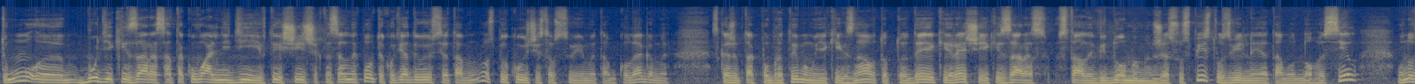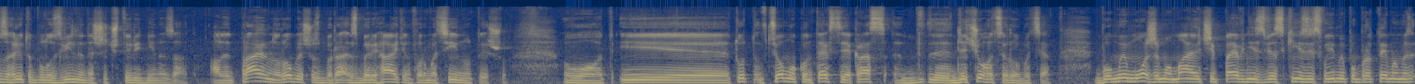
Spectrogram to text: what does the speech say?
Тому будь-які зараз атакувальні дії в тих чи інших населених пунктах, от я дивився там, ну спілкуючись зі своїми там колегами, скажімо так, побратимами, яких знав. Тобто деякі речі, які зараз стали відомими вже суспільству, звільнення там одного з сіл, воно взагалі то було звільнене ще 4 дні назад. Але правильно роблять, що зберігають інформаційну тишу. От. І тут в цьому контексті якраз для чого це робиться? Бо ми можемо, маючи певні зв'язки зі своїми побратимами,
